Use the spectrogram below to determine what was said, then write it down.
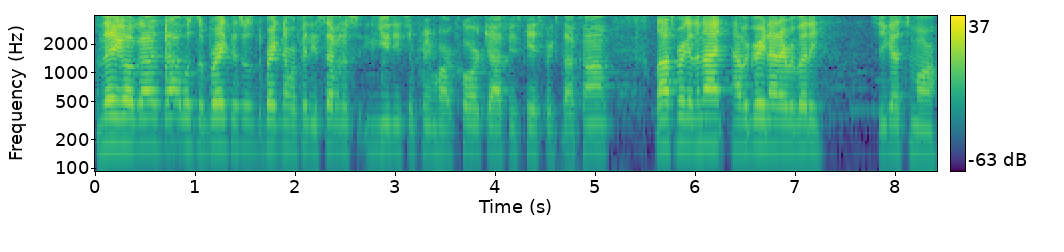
And there you go, guys. That was the break. This was the break number 57 of UD Supreme Hardcourt, jaspyscasebreaks.com. Last break of the night. Have a great night, everybody. See you guys tomorrow.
